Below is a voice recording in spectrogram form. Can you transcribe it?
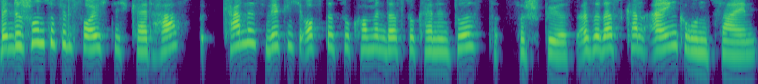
Wenn du schon so viel Feuchtigkeit hast, kann es wirklich oft dazu kommen, dass du keinen Durst verspürst. Also das kann ein Grund sein.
